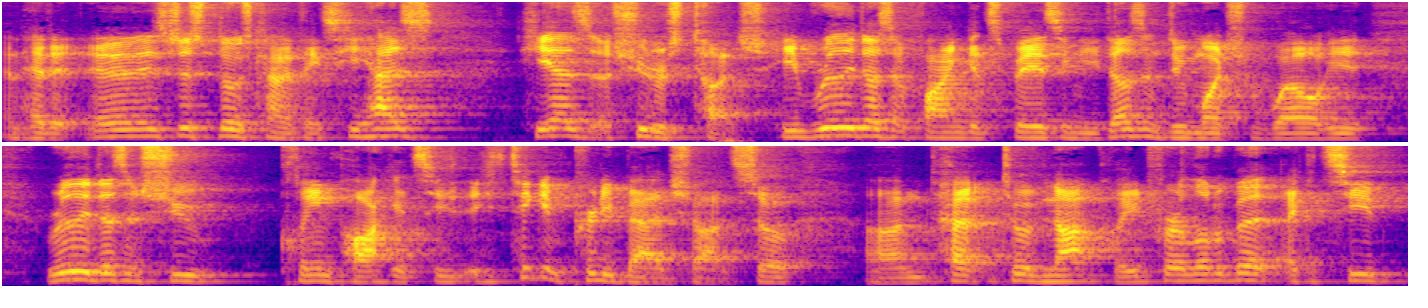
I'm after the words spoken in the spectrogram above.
and hit it. And it's just those kind of things. He has he has a shooter's touch. He really doesn't find good spacing. He doesn't do much well. He really doesn't shoot clean pockets. He, he's taking pretty bad shots. So um, to have not played for a little bit, I could see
